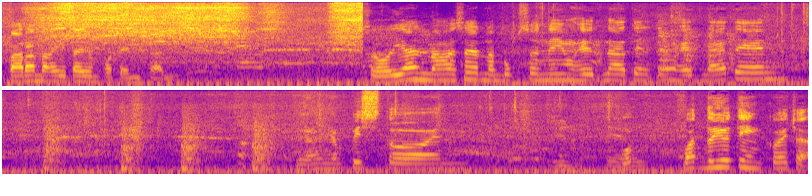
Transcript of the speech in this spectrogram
para makita yung potential. So yan mga sir, nabuksan na yung head natin. Ito yung head natin. Yan yung piston. Yun. Wh- What do you think, Kuya Cha?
